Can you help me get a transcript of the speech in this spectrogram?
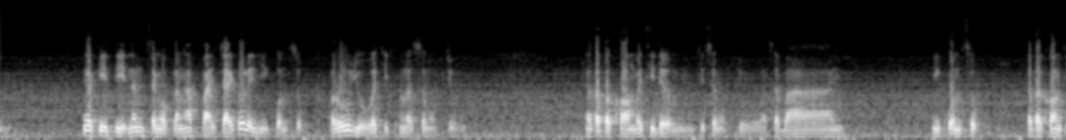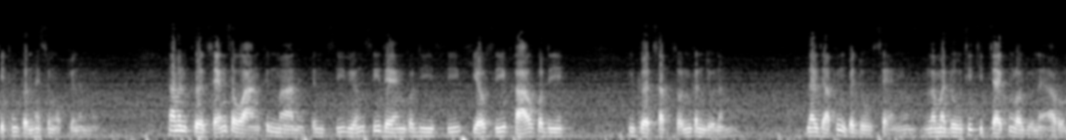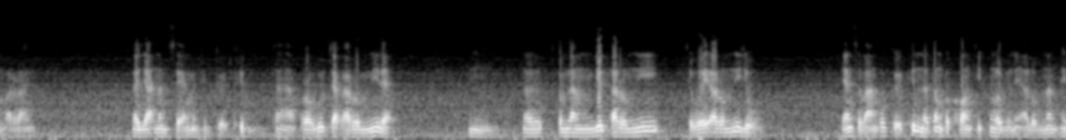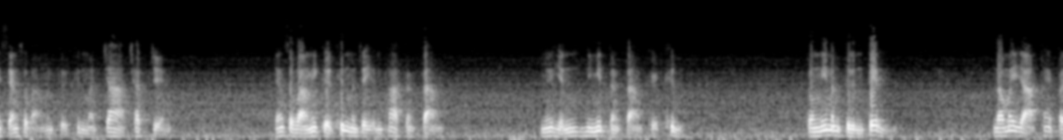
เมื่อปีตินั้นสงบระงับไปใจก็เลยมีความสุข รู้อยู่ว่าจิตของเราสงบอยู่ แล้วก็ประคองไว้ที่เดิมจิตสงบอยู่ว่าสบาย มีความสุขก็ประคองจิตทั้งตนให้สงบอยู่นั่นเองถ้ามันเกิดแสงสว่างขึ้นมาเนี่ยเป็นสีเหลืองสีแดงก็ดี สีเขียวสีขาวก็ดี มันเกิดสับสนกันอยู่นั้นเราอย่าเพิ่งไปดูแสง เรามาดูที่จิตใจของเราอยู่ในอารมณ์อะไร ระยะนั้นแสงมันถึงเกิดขึ้น ถ้าหากเรารู้จักอารมณ์นี้แหละ เรากำลังยึดอารมณ์นี้จะเวยอารมณ์นี้อยู่ แสงสว่างก็เกิดขึ้นเราต้องประคองจิตของเราอยู่ในอารมณ์นั้น ให้แสงสว่างมันเกิดขึ้นมาจ้าชัดเจน แสงสว่างนี้เกิดขึ้นมันจะเห็นภาพต่างๆหรือเห็นนิมิตต่างๆ เกิดขึ้น ตรงนี้มันตื่นเต้น เราไม่อยากให้ไป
